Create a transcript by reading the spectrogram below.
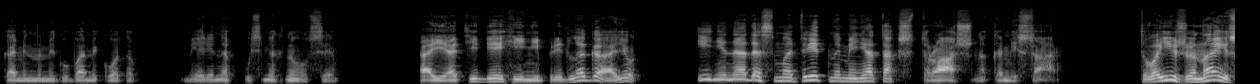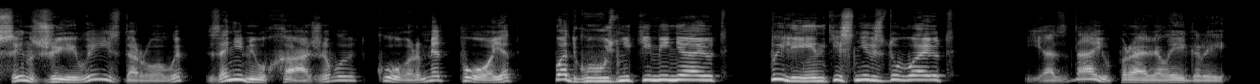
каменными губами Котов. Меринов усмехнулся. «А я тебе и не предлагаю. И не надо смотреть на меня так страшно, комиссар. Твои жена и сын живы и здоровы, за ними ухаживают, кормят, поят, подгузники меняют, пылинки с них сдувают. Я знаю правила игры,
